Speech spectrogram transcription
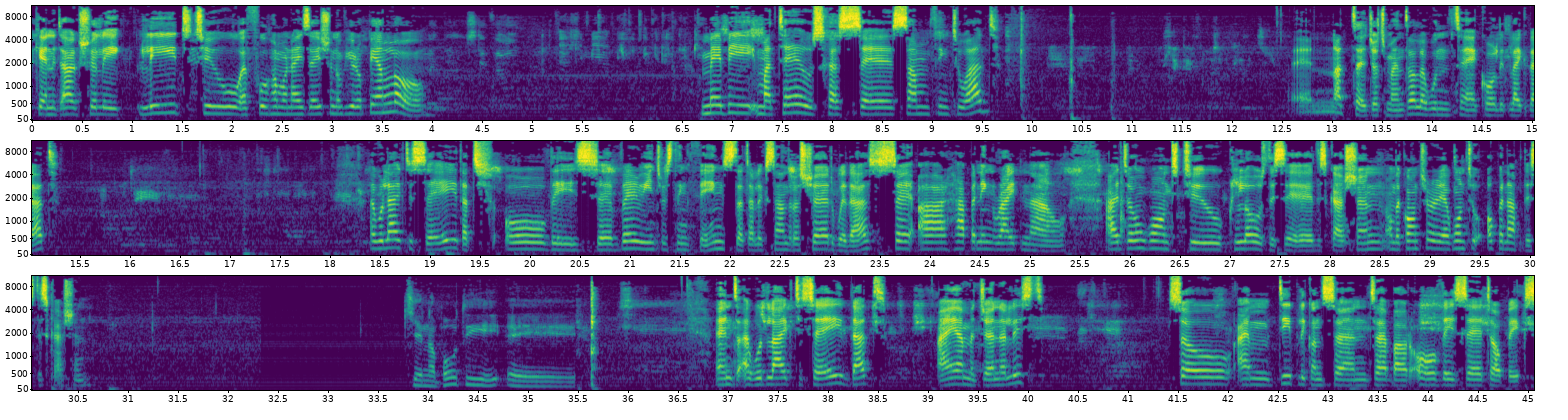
Can it actually lead to a full harmonization of European law? Maybe Mateusz has uh, something to add? Uh, not uh, judgmental, I wouldn't uh, call it like that. I would like to say that all these uh, very interesting things that Alexandra shared with us uh, are happening right now. I don't want to close this uh, discussion. On the contrary, I want to open up this discussion. And I would like to say that I am a journalist, so I'm deeply concerned about all these uh, topics.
